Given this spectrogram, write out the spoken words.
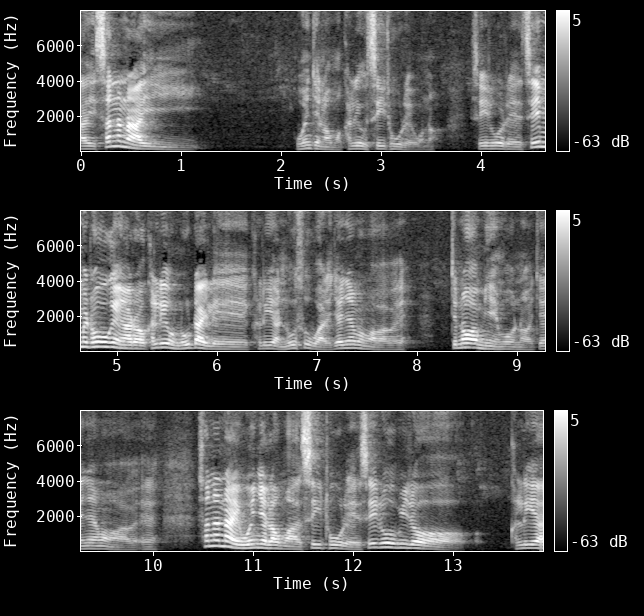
အဲ12နာရီဝင်းကျင်လောက်မှာခလေးကိုဆေးထိုးတယ်ပေါ့နော်ဆေးထိုးတယ်ဆေးမထိုးခင်ကတော့ခလေးကိုနိုးတိုက်လဲခလေးကနိုးဆိုးပါတယ်ကြမ်းကြမ်းမာမာပါပဲကျွန်တော်အမြင်ပေါ့နော်ကြမ်းကြမ်းမာမာပဲအဲ12နာရီဝင်းကျင်လောက်မှာဆေးထိုးတယ်ဆေးထိုးပြီးတော့ခလေးက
